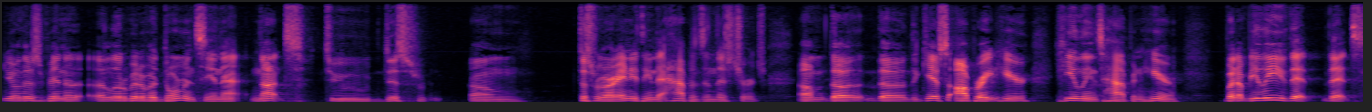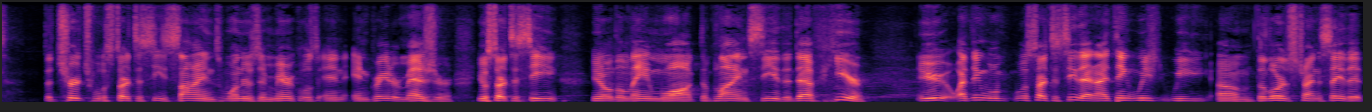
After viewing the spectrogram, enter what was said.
you know, there's been a, a little bit of a dormancy in that. Not to dis, um, disregard anything that happens in this church, um, the, the, the gifts operate here, healings happen here. But I believe that, that the church will start to see signs, wonders, and miracles in, in greater measure. You'll start to see, you know, the lame walk, the blind see, the deaf hear. You, I think we'll, we'll start to see that. And I think we, we um, the Lord's trying to say that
